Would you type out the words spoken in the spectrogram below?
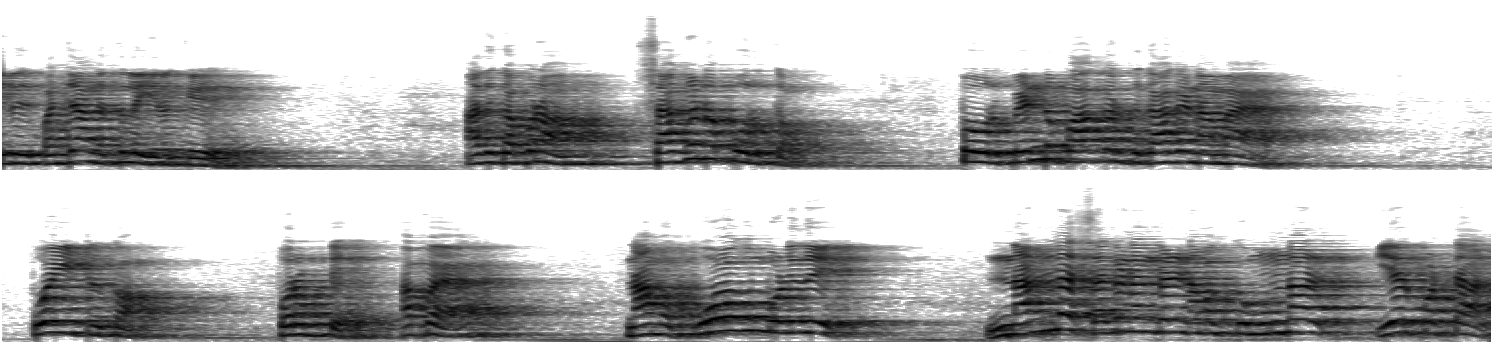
இது பஞ்சாங்கத்தில் இருக்குது அதுக்கப்புறம் சகுன பொருத்தம். இப்போ ஒரு பெண்ணு பார்க்கறதுக்காக நம்ம போயிட்டுருக்கோம். புறப்பட்டு. அப்போ நாம் போகும் பொழுது நல்ல சகுனங்கள் நமக்கு முன்னால் ஏற்பட்டால்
